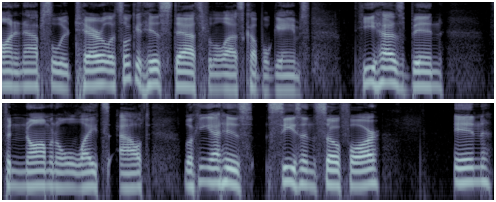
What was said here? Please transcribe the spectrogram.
on an absolute tear. Let's look at his stats for the last couple games. He has been phenomenal, lights out. Looking at his season so far, in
